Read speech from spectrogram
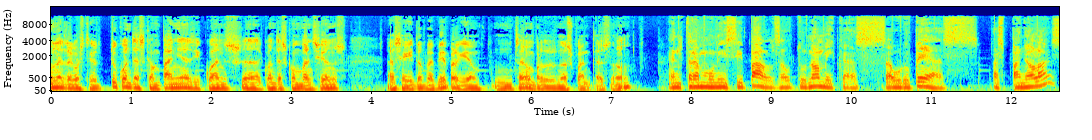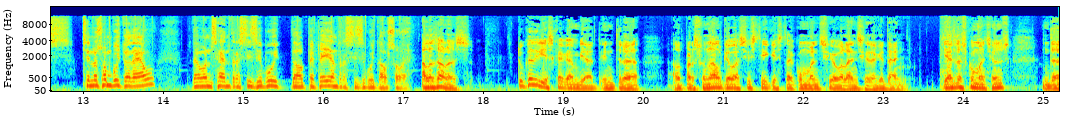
Una altra qüestió. Tu quantes campanyes i quants, eh, quantes convencions has seguit el PP? Perquè jo em sembla perdut unes quantes, no? entre municipals, autonòmiques, europees, espanyoles, si no són 8 o 10, deuen ser entre 6 i 8 del PP i entre 6 i 8 del PSOE. Aleshores, tu què diries que ha canviat entre el personal que va assistir a aquesta convenció a València d'aquest any i altres convencions de,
